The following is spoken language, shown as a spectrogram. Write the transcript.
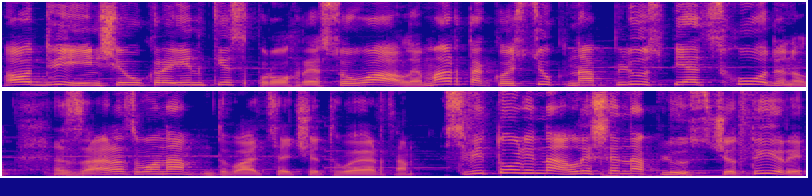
А от дві інші українки спрогресували. Марта Костюк на плюс 5 сходинок. Зараз вона 24. Світоліна лише на плюс 4,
